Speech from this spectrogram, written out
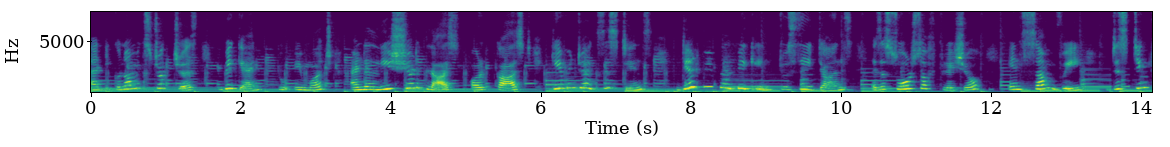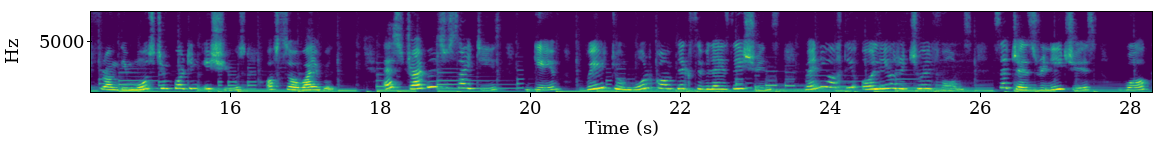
and economic structures began to emerge and a leisured class or caste came into existence did people begin to see dance as a source of pleasure in some way distinct from the most important issues of survival. As tribal societies gave way to more complex civilizations, many of the earlier ritual forms, such as religious, work,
